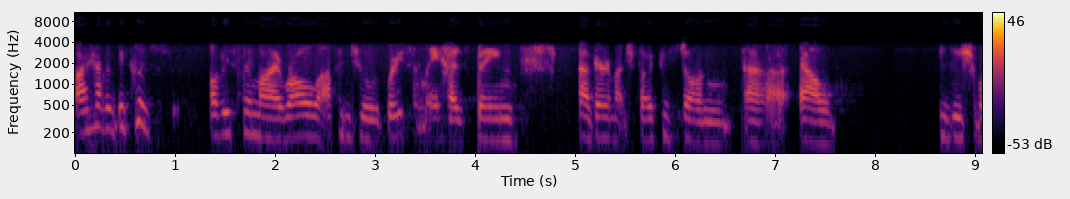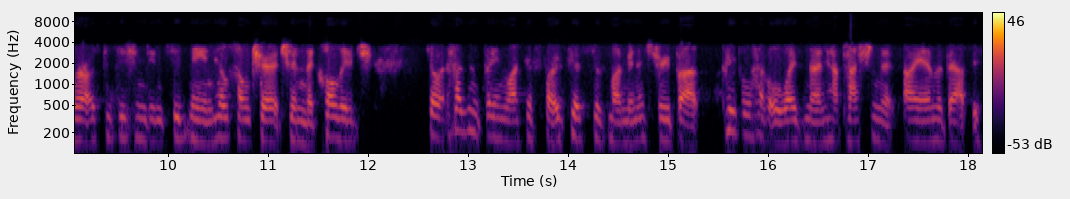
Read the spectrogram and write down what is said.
I haven't because obviously my role up until recently has been uh, very much focused on uh, our position where I was positioned in Sydney in Hillsong Church and the college. So it hasn't been like a focus of my ministry, but people have always known how passionate I am about this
